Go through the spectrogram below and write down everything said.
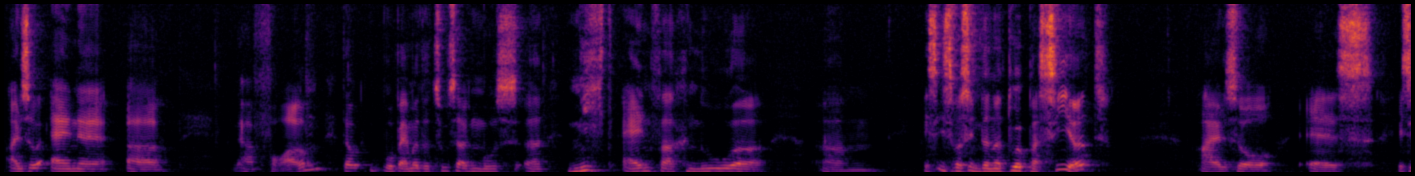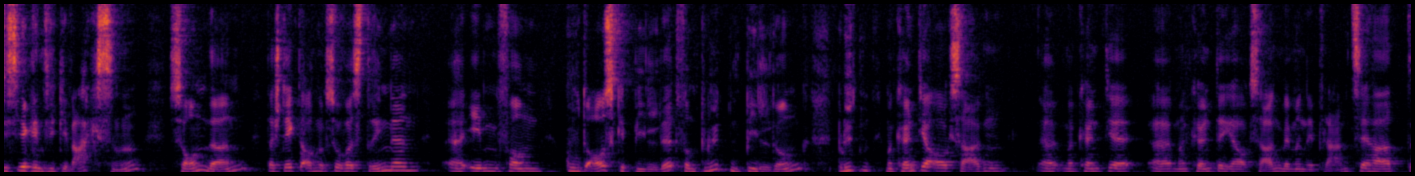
Also eine Form, wobei man dazu sagen muss, nicht einfach nur, ähm, es ist was in der Natur passiert, also es es ist irgendwie gewachsen, sondern da steckt auch noch sowas drinnen, äh, eben von gut ausgebildet, von Blütenbildung. Blüten, man könnte ja auch sagen, äh, man könnte, äh, man könnte ja auch sagen, wenn man eine Pflanze hat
